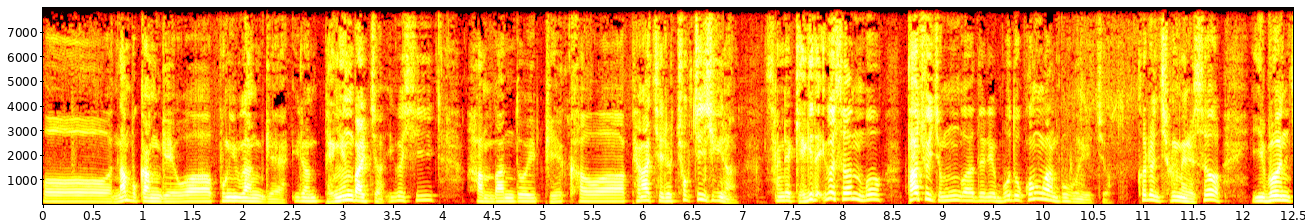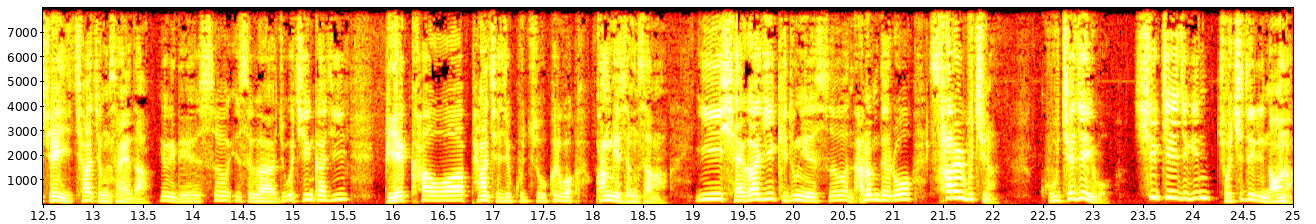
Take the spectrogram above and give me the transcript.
어, 남북 관계와 북미 관계 이런 병행 발전 이것이 한반도의 비핵화와 평화 체를 촉진시키는 상당히 계기다. 이것은 뭐 다수의 전문가들이 모두 공감한 부분이겠죠. 그런 측면에서 이번 제2차 정상회담 여기 대해서 있어가지고 지금까지 비핵화와 평화체제 구축 그리고 관계 정상화 이 세 가지 기둥에서 나름대로 살을 붙이는 구체적이고 실제적인 조치들이 나오는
